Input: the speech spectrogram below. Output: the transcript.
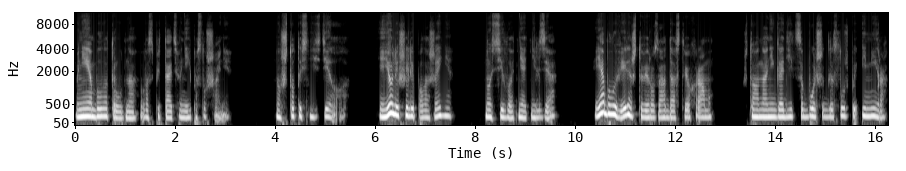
Мне было трудно воспитать в ней послушание. Но что ты с ней сделала? Ее лишили положения, но силу отнять нельзя. Я был уверен, что Вероза отдаст ее храму, что она не годится больше для службы и мира,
